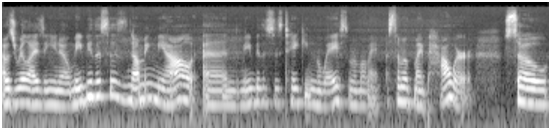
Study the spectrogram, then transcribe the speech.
I was realizing, you know, maybe this is numbing me out and maybe this is taking away some of my some of my power. So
